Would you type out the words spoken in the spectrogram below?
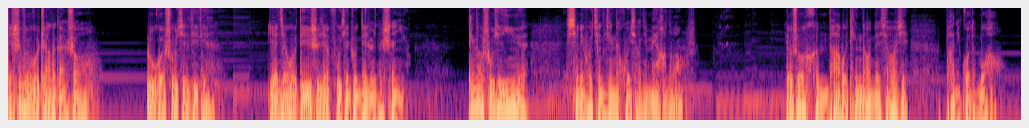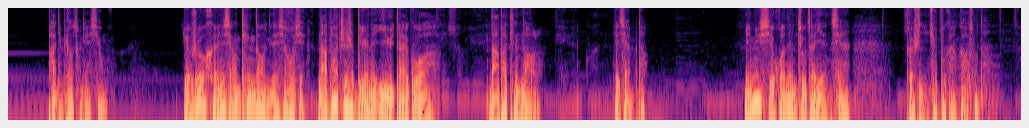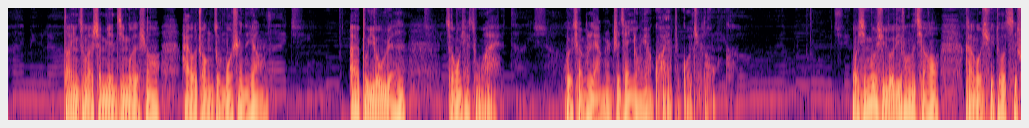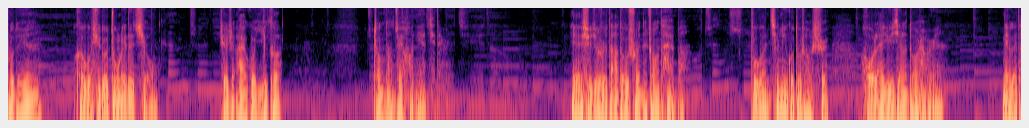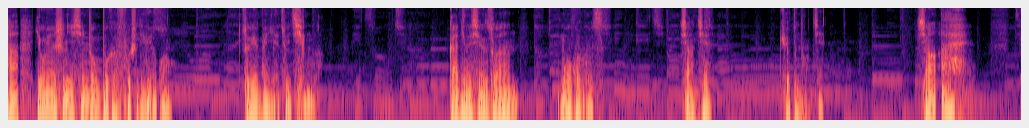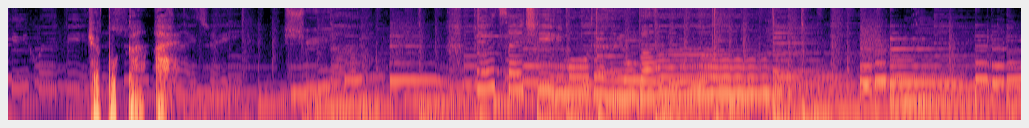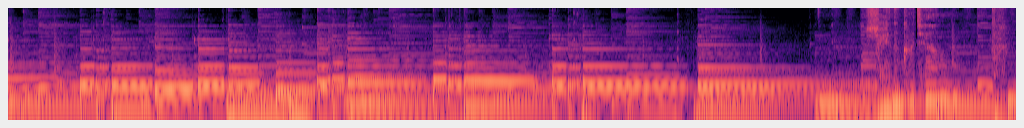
你是否有过这样的感受？路过熟悉的地点，眼前会第一时间浮现出那个人的身影；听到熟悉的音乐，心里会静静的回想起美好的往事。有时候很怕会听到你的消息，怕你过得不好，怕你没有从前幸福。有时候很想听到你的消息，哪怕只是别人的一语带过，哪怕听到了，也见不到。明明喜欢的人就在眼前。可是你却不敢告诉他。当你从他身边经过的时候，还要装作陌生的样子。爱不由人，总有些阻碍，会成为两个人之间永远跨越不过去的鸿沟。我行过许多地方的桥，看过许多次数的云，喝过许多种类的酒，却只爱过一个正当最好年纪的人。也许就是大多数人的状态吧。不管经历过多少事。后来遇见了多少人，那个他永远是你心中不可复制的月光，最美也最清了。感情的心酸，莫过如此。想见，却不能见；想爱，却不敢爱。别再寂寞的拥抱。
